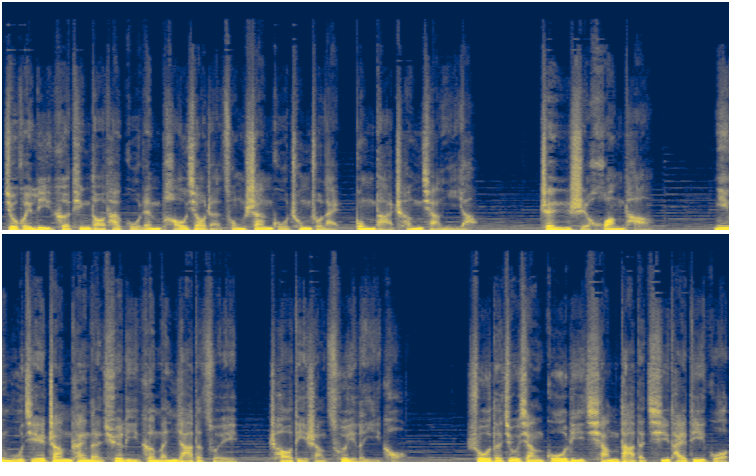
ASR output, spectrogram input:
就会立刻听到他古人咆哮着从山谷冲出来攻打城墙一样，真是荒唐。宁武杰张开那缺了一颗门牙的嘴，朝地上啐了一口，说的就像国力强大的奇台帝国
